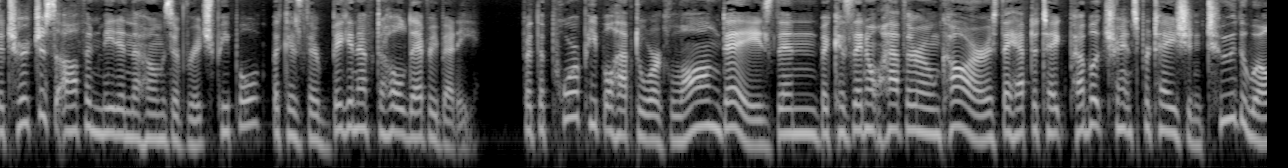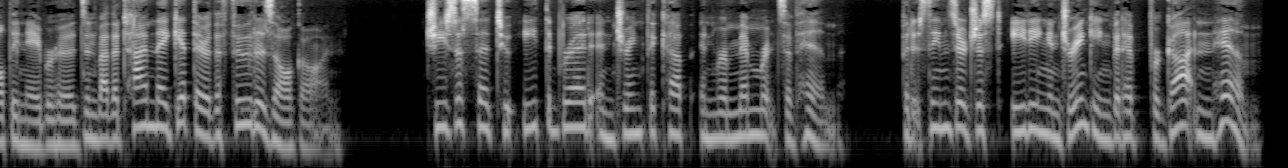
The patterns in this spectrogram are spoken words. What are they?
The churches often meet in the homes of rich people because they're big enough to hold everybody. But the poor people have to work long days, then, because they don't have their own cars, they have to take public transportation to the wealthy neighborhoods, and by the time they get there, the food is all gone. Jesus said to eat the bread and drink the cup in remembrance of him. But it seems they're just eating and drinking, but have forgotten him.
